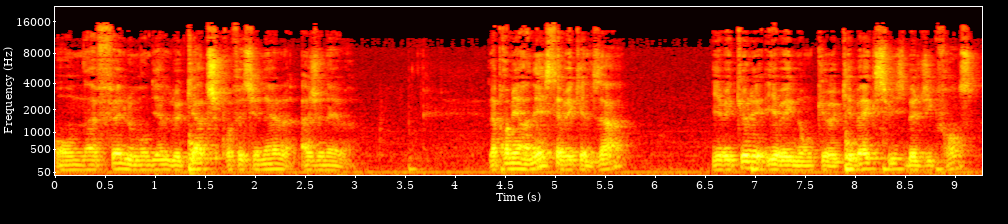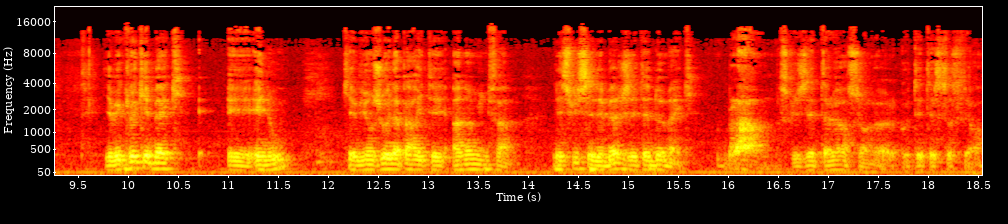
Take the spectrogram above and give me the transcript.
On a fait le mondial de catch professionnel à Genève. La première année, c'était avec Elsa. Il y avait donc euh, Québec, Suisse, Belgique, France. Il y avait que le Québec et, nous qui avions joué la parité, un homme, une femme. Les Suisses et les Belges étaient deux mecs. Blam Ce que je disais tout à l'heure sur le, le côté testostérone.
